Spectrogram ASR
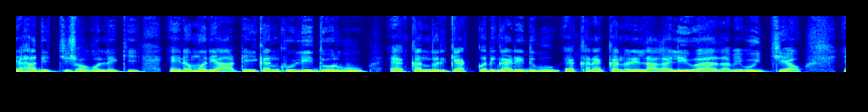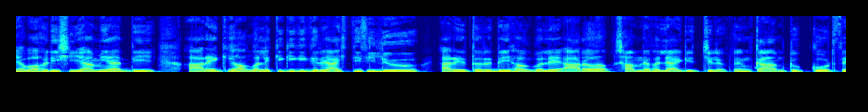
দেখা দিচ্ছি সকলে কি? এরম হরি আটি কান খুলি ধরবু একখান ধরি ক্যাক করে গাড়ি দেবু, একখান একখান হরি লাগাইলি হয়ে যাবি বুঝছি আও এবার হরি শিয়া মিয়া দি, আরে কি সকলে কি কি কি করে আসতেছিল? আরে তোরে দি সকলে আরও সামনে ফেলে আগিয়েছিল কামটুক করছে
